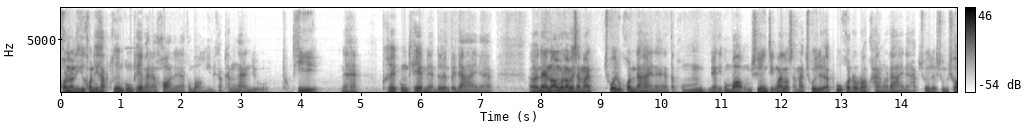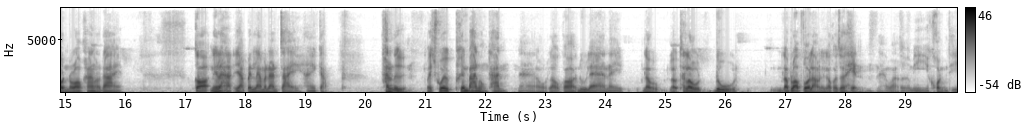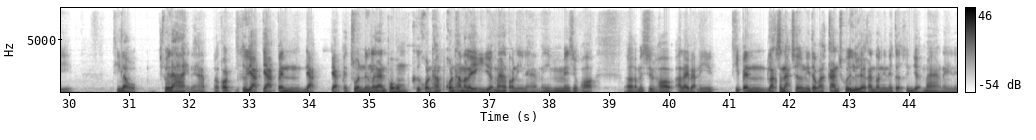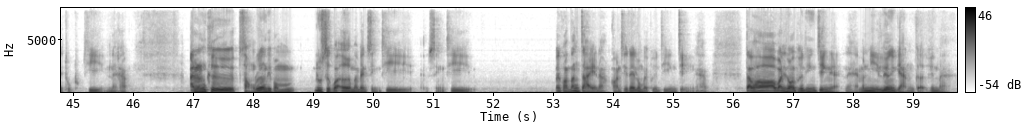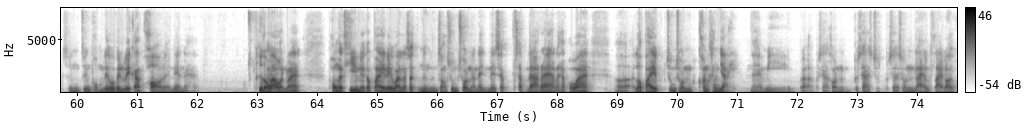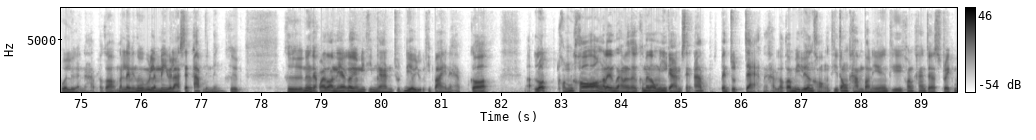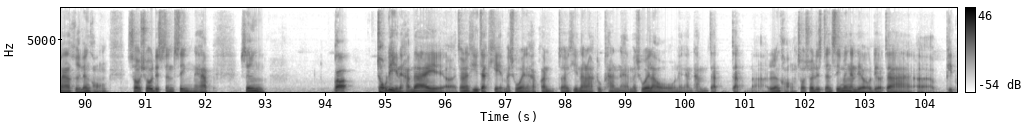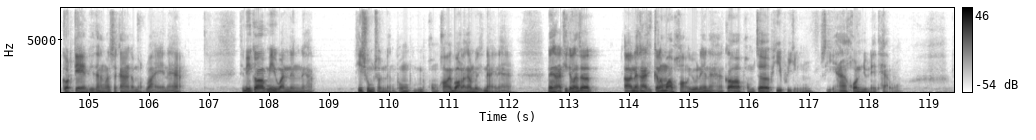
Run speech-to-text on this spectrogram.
คนเหล่านี้คือคนที่ขับเคลื่อนกรุงเทพมหานครเลยนะต้องบอกอย่างนี้นะครับทำงานอยู่ทุกที่นะฮะเพื่อให้กรุงเทพเนี่ยเดินไปได้นะครับแน่นอนว่าเราไม่สามารถช่วยทุกคนได้นะฮะแต่ผมอย่างที่ผมบอกผมเชื่อจริงๆว่าเราสามารถช่วยเหลือผู้คนรอบๆข้างเราได้นะครับ ช่วยเหลือชุมชนรอบๆข้างเราได้ ก็นี่แหละฮะอยากเป็นแรงบันดาลใจให้กับท่านอื่น ไปช่วยเพื่อนบ้านของท่านนะฮะเราเราก็ดูแลในเราเราถ้าเราดู รอบๆตัวเราเนี่ยเราก็จะเห็นนะว่าเออมีคนที่ที่เราช่วยได้นะครับแล้วก็คืออยากอยากเป็นอยากอยากเป็นส่วนหนึ่งแล้วกันเพราะผมคือคนทำคนทำอะไรอย่างนี้เยอะมากตอนนี้นะฮะไม่ไม่ใช่เพราะเออไม่ใช่เพราะอะไรแบบนี้ที่เป็นลักษณะเชิงนี้แต่ว่าการช่วยเหลือกันตอนนี้เนี่ยเกิดขึ้นเยอะมากในในทุกๆทที่นะครับ อันนั้นคือสองเรื่องที่ผมรู้สึกว่าเออมันเป็นสิ่งที่สิ่งที่ เป็นความตั้งใจนะก่อนที่ได้ลงไปพื้นที่จริง ๆ นะครับ แต่พอวันที่ลงพื้นที่จริงๆเนี่ยนะฮะมันมีเรื่องอีกอย่างเกิดขึ้นมา ซึ่งซึ่งผมเรียกว่าเป็นเวกับคอเลยเนี่ยนะครับคือต้องเล่าก่อนว่า ผมกับทีมเนี่ยก็ไปได้วันละสักหนึ่งถึงสองชุมชนในในสัปดาห์แรกนะครับ เพราะว่าเราไปชุมชนค่อนข้างใหญ่นะมีประชาชนประชาชนประชาชนหลายหลายร้อยครัวเรือนนะครับ แล้วก็มันเลยต้องมีเวลา set up นิดหนึ่งคือ คือเนื่องจากว่าตอนนี้เรายังมีทีมงานชุดเดียวอยู่ที่ไปนะครับ ก็รถขนของอะไรต่างๆคือมันต้องมีการ set up เป็นจุดแจกนะครับ แล้วก็มีเรื่องของที่ต้องทำตอนนี้ที่ค่อนข้างจะ strict มากคือเรื่องของ social distancing นะครับ ซึ่งก็โชคดีนะครับ ได้เจ้าหน้าที่จากเขตมาช่วยนะครับก็เจ้าหน้าที่น่ารักทุกท่านนะมาช่วยเราในการทำจัดจัดเรื่องของ social distancing ไม่งั้นเดี๋ยวเดี๋ยวจะผิดกฎเกณฑ์ที่ทางราชการกำหนดไว้นะฮะทีนี้ก็มีวันหนึ่งนะครับ ที่ชุมชนหนึ่งผมผมขอไม่บอกแล้วกันว่าที่ไหนนะฮะในขณะที่กำลังจะ ในขณะที่กำลังมอบของอยู่เนี่ยนะฮะก็ผมเจอพี่ผู้หญิงสี่ห้าคนอยู่ในแถว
